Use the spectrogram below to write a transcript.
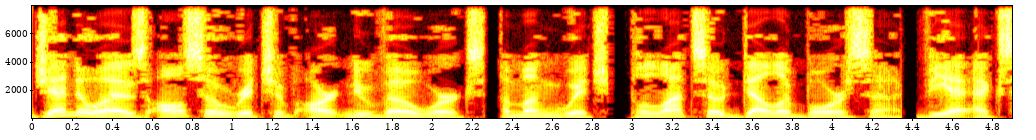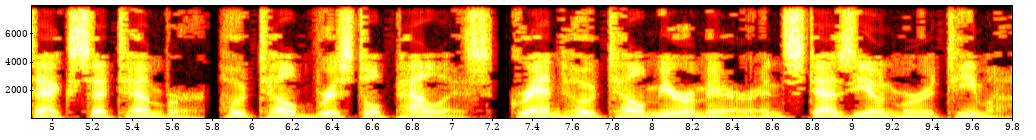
Genoa is also rich of Art Nouveau works, among which, Palazzo della Borsa, Via XX Settembre, Hotel Bristol Palace, Grand Hotel Miramare and Stazione Marittima.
